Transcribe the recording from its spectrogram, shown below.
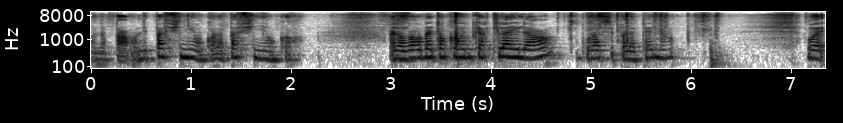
on n'est pas, on n'est pas fini encore. On n'a pas fini encore. Alors, on va remettre encore une carte là et là. Bon, là, c'est pas la peine. Hein. Ouais.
